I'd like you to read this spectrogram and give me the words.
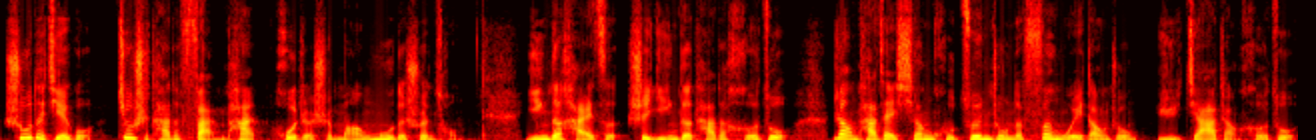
输的结果就是他的反叛，或者是盲目的顺从。赢得孩子是赢得他的合作，让他在相互尊重的氛围当中与家长合作，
